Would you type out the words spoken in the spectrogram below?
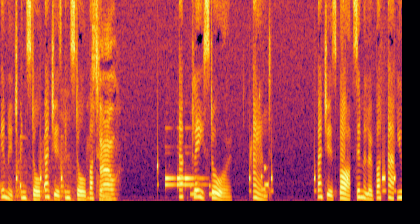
image. Install badges. Install button. Install. App Play Store. And Badges Bar similar but app you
